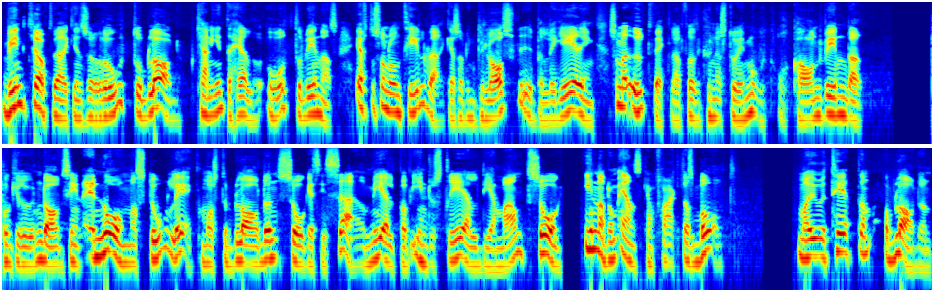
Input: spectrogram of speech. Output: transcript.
Vindkraftverkens rotorblad kan inte heller återvinnas eftersom de tillverkas av en glasfiberlegering som är utvecklad för att kunna stå emot orkanvindar. På grund av sin enorma storlek måste bladen sågas isär med hjälp av industriell diamantsåg innan de ens kan fraktas bort. Majoriteten av bladen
